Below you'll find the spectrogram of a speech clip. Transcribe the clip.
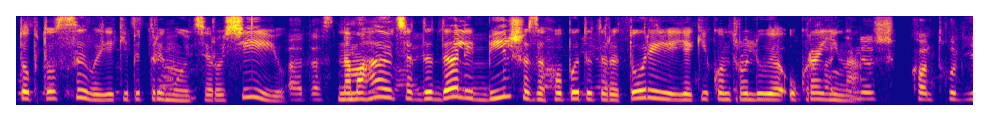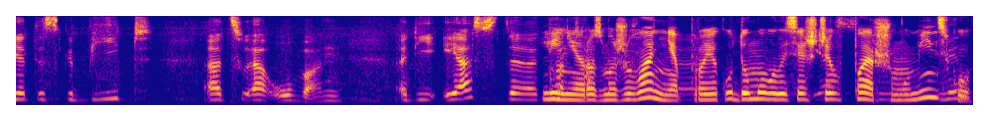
тобто сили, які підтримуються Росією, äh, намагаються дедалі більше захопити території, які контролює Україна. äh, Лінія розмежування, про яку домовилися ще в першому мінську,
